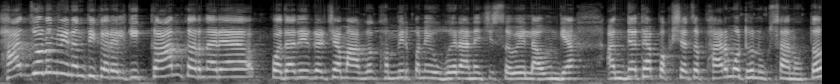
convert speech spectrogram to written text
हात जोडून विनंती करेल की काम करणाऱ्या पदाधिकाऱ्याच्या मागं खंबीरपणे उभे राहण्याची सवय लावून घ्या. अन्यथा पक्षाचं फार मोठं नुकसान होतं.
